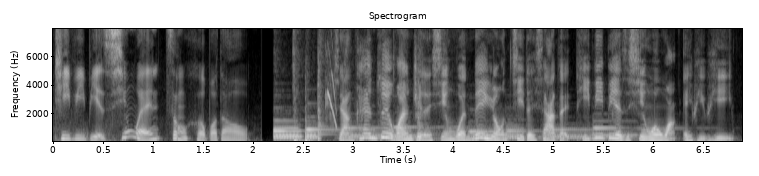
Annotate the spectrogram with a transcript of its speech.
TVBS 新闻综合报道。想看最完整的新闻内容，记得下载 TVBS 新闻网 APP。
